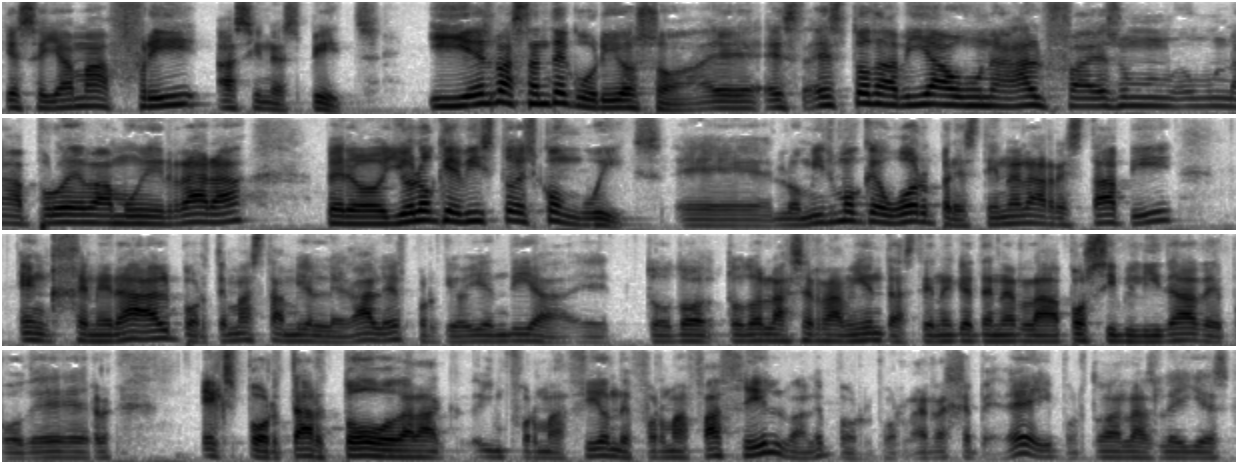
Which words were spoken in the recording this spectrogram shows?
que se llama Free as in Speech. Y es bastante curioso. Eh, es, todavía una alfa, es una prueba muy rara, pero yo lo que he visto es con Wix. Eh, lo mismo que WordPress tiene la REST API, en general, por temas también legales, porque hoy en día eh, todas las herramientas tienen que tener la posibilidad de poder exportar toda la información de forma fácil, ¿vale? Por, la RGPD y por todas las leyes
